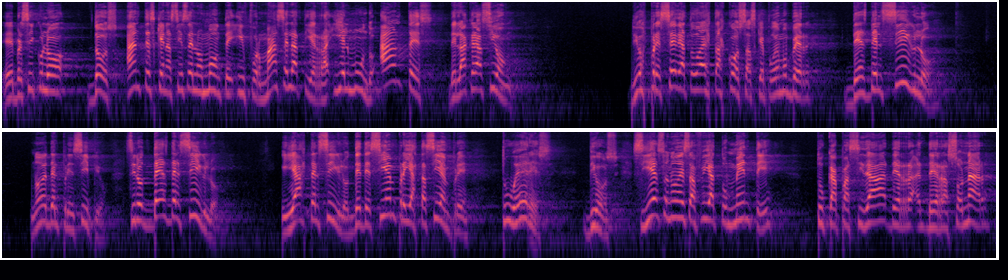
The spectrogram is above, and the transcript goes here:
eh, versículo 2, antes que naciesen los montes y formase la tierra y el mundo, antes de la creación, Dios precede a todas estas cosas que podemos ver desde el siglo, no desde el principio, sino desde el siglo y hasta el siglo, desde siempre y hasta siempre, tú eres Dios. Si eso no desafía tu mente, tu capacidad de, de, razonar,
